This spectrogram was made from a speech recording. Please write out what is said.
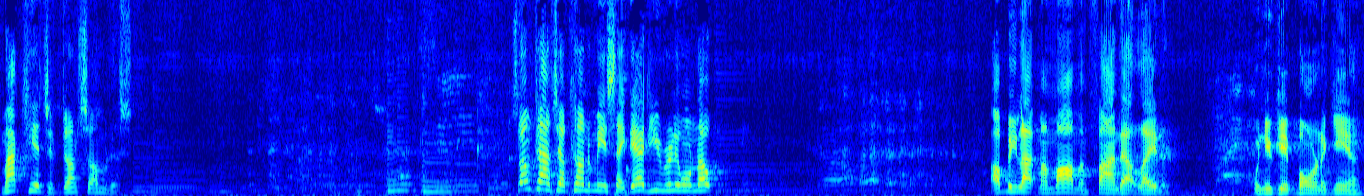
My kids have done some of this. Sometimes they'll come to me and say, Dad, do you really want to know? I'll be like my mom and find out later when you get born again.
